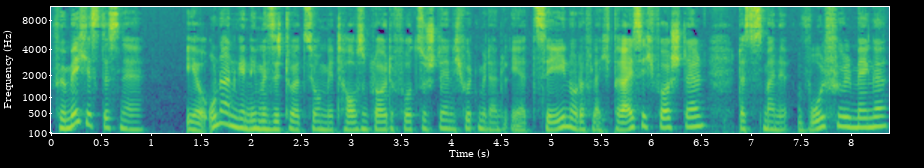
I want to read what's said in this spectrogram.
Für mich ist es eine eher unangenehme Situation, mir tausend Leute vorzustellen. Ich würde mir dann eher zehn oder vielleicht dreißig vorstellen. Das ist meine Wohlfühlmenge.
